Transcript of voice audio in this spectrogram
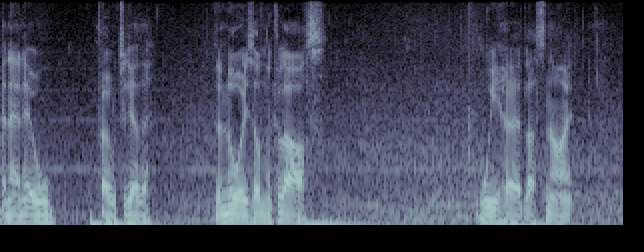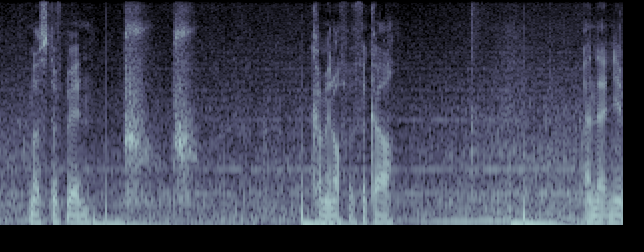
And then it all fell together. The noise on the glass we heard last night must have been coming off of the car. And then your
